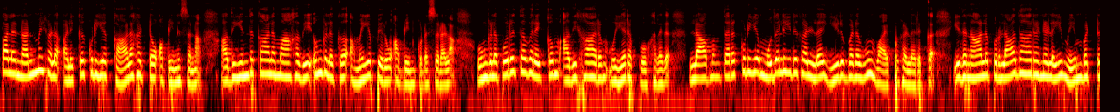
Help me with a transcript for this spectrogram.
பல நன்மைகளை அளிக்கக்கூடிய காலகட்டம் அப்படின்னு சொன்னால் அது இந்த காலமாகவே உங்களுக்கு அமையப்பெறும் அப்படின்னு கூட சொல்லலாம். உங்களை பொறுத்த வரைக்கும் அதிகாரம் உயரப்போகிறது லாபம் தர வரக்கூடிய முதலீடுகளில் ஈடுபடவும் வாய்ப்புகள் இருக்குது இதனால் பொருளாதார நிலை மேம்பட்டு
